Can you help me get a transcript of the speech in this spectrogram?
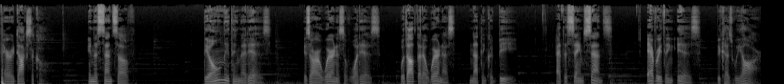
paradoxical in the sense of the only thing that is is our awareness of what is. Without that awareness, nothing could be. At the same sense, everything is because we are.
